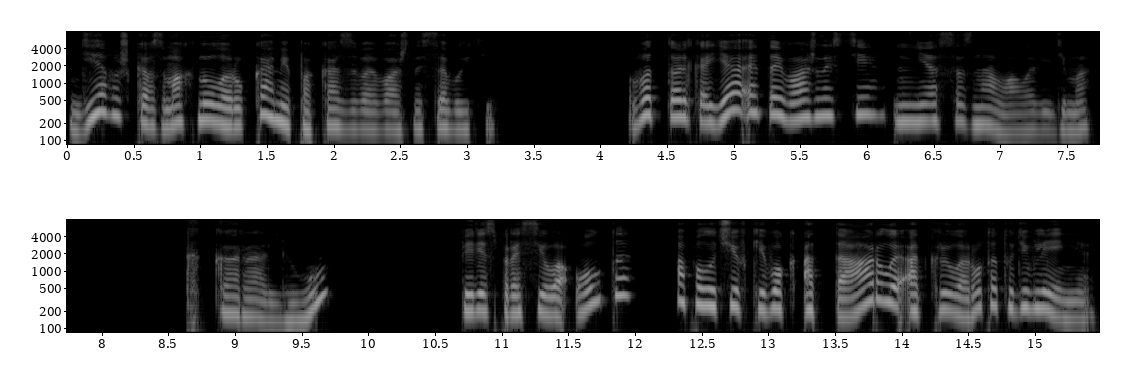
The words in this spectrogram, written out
Девушка взмахнула руками, показывая важность событий. Вот только я этой важности не осознавала, видимо. «К королю?» — переспросила Олта, а, получив кивок от Тарлы, открыла рот от удивления.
